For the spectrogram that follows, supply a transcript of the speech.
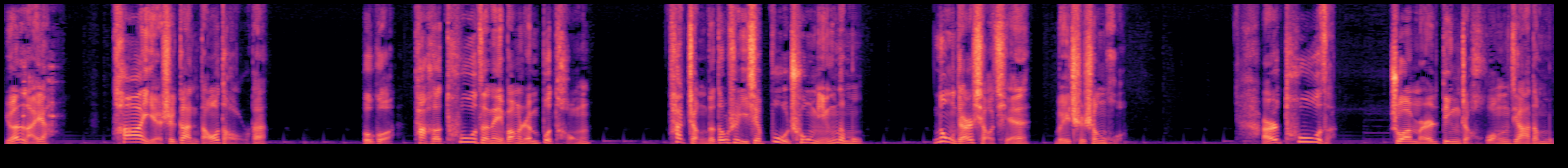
原来呀，他也是干倒斗的，不过他和秃子那帮人不同，他整的都是一些不出名的墓，弄点小钱维持生活，而秃子。专门盯着皇家的墓，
